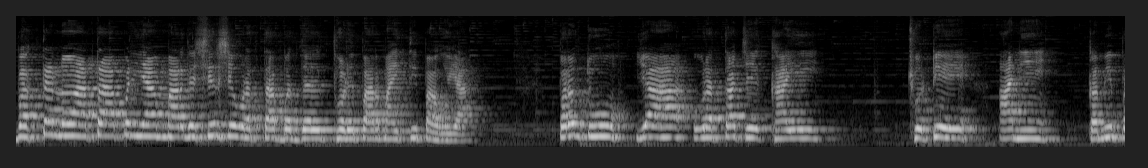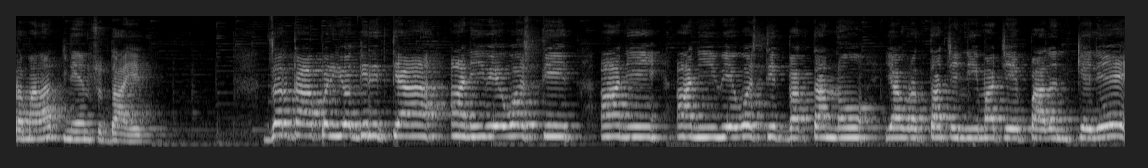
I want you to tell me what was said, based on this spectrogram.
भक्तांनो आता आपण या मार्गशीर्ष व्रताबद्दल थोडेफार माहिती पाहूया. परंतु या व्रताचे काही छोटे आणि कमी प्रमाणात नियमसुद्धा आहेत. जर का आपण योग्यरित्या आणि व्यवस्थित आणि आणि व्यवस्थित भक्तांनो या व्रताचे नियमाचे पालन केले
